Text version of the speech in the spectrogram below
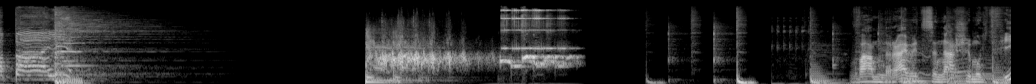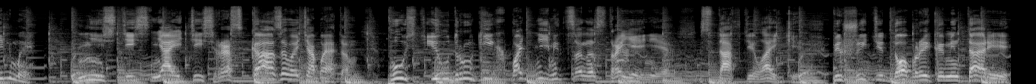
попали. Вам нравятся наши мультфильмы? Не стесняйтесь рассказывать об этом. Пусть и у других поднимется настроение. Ставьте лайки, пишите добрые комментарии,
